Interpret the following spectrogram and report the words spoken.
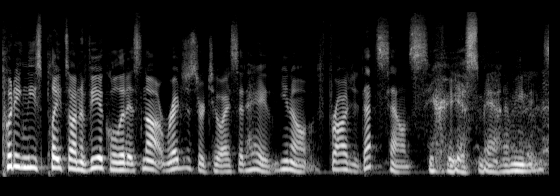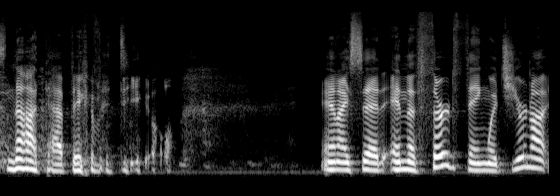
putting these plates on a vehicle that it's not registered to. I said, hey, you know, fraudulent, that sounds serious, man. I mean, it's not that big of a deal. And I said, and the third thing, which you're not,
